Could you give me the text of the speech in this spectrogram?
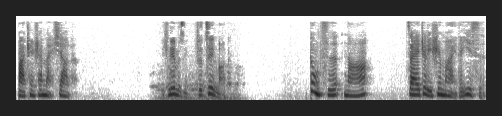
把衬衫买下了。Ich nehme sie für 10 Mark. 动词拿，在这里是买的意思，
